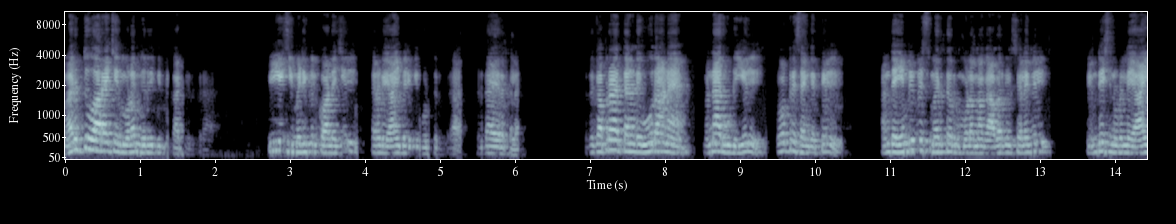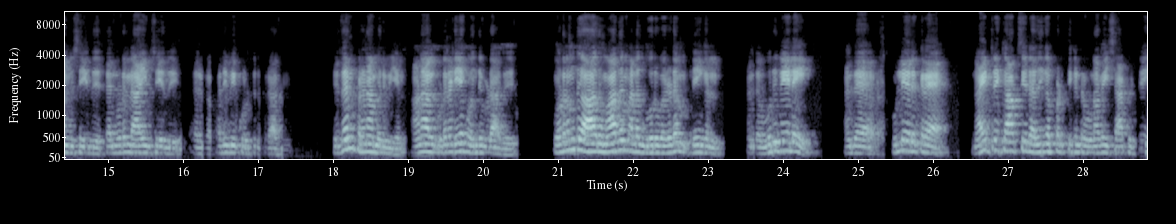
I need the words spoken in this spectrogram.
மருத்துவ ஆராய்ச்சியின் மூலம் நிரூபித்து காட்டியிருக்கிறார். பிஎஸ்சி மெடிக்கல் காலேஜில் தன்னுடைய ஆய்வறிக்கை கொடுத்திருக்கிறார் 2000த்துல. அதுக்கப்புறம் தன்னுடைய ஊரான மன்னார்குடியில் ரோட்டரி சங்கத்தில் அந்த எம்பிபிஎஸ் மருத்துவர் மூலமாக அவர்கள் செலவில் வெங்கடேசன் உடலை ஆய்வு செய்து தன் உடலை ஆய்வு செய்து அதற்கு பதிவை கொடுத்திருக்கிறார்கள். இதுதான் பிரணாம அறிவியல். ஆனால் உடனடியாக வந்து விடாது. தொடர்ந்து ஆறு மாதம் அல்லது ஒரு வருடம் நீங்கள் அந்த ஒருவேளை அந்த உள்ளே இருக்கிற நைட்ரிக் ஆக்சைடு அதிகப்படுத்துகின்ற உணவை சாப்பிட்டு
